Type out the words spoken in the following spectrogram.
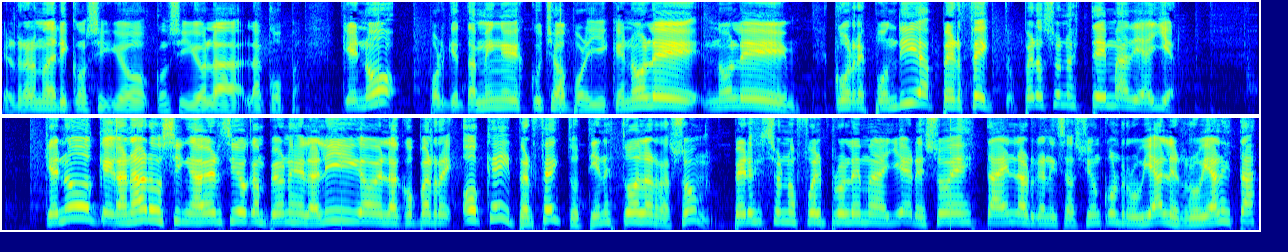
el Real Madrid consiguió, consiguió la, la copa. Que no, porque también he escuchado por allí, que no le, no le correspondía, perfecto, pero eso no es tema de ayer. Que no, que ganaron sin haber sido campeones de la liga o de la Copa del Rey. Ok, perfecto, tienes toda la razón. Pero eso no fue el problema de ayer. Eso está en la organización con Rubiales. Rubiales está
